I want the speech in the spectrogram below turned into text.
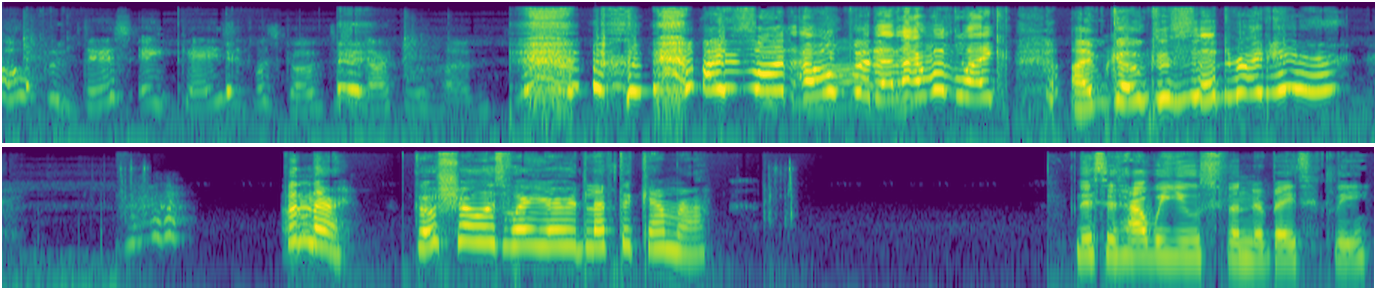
opened this in case it was going to start to hunt. I saw it open and I was like, I'm going to sit right here. Thunder, go show us where you left the camera. This is how we use Thunder basically.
